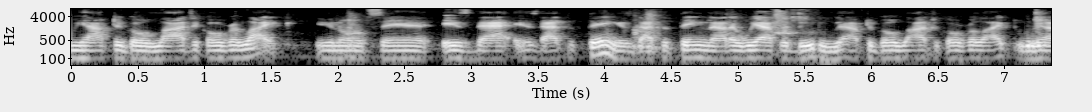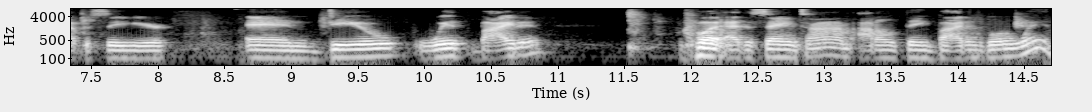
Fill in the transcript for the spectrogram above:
We have to go logic over like. You know what I'm saying? Is that is that the thing? Is that the thing now that we have to do? Do we have to go logic over like? Do we have to sit here and deal with Biden? But at the same time, I don't think Biden's going to win.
